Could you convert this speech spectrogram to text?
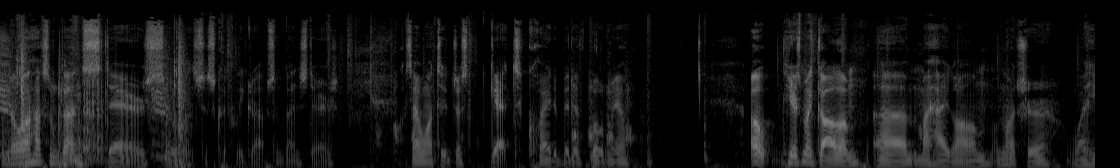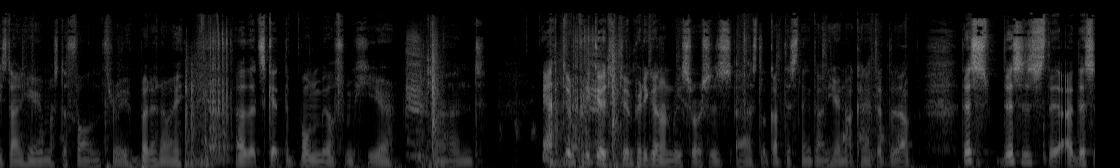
I know I'll have some downstairs, so let's just quickly grab some downstairs because I want to just get quite a bit of bone meal. Oh, here's my golem, um, my high golem. I'm not sure why he's down here. Must have fallen through. But anyway, uh, let's get the bone meal from here. And yeah, doing pretty good. Doing pretty good on resources. Uh, still got this thing down here, not connected it up. This this is the uh, this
